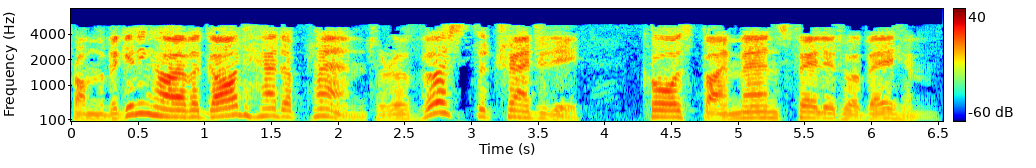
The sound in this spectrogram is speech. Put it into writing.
From the beginning, however, God had a plan to reverse the tragedy caused by man's failure to obey him.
